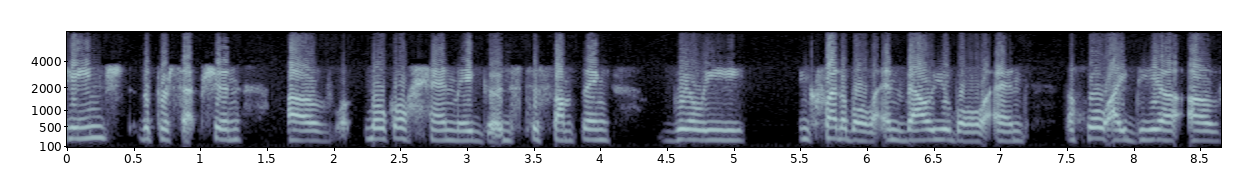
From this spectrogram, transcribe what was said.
changed the perception of local handmade goods to something really incredible and valuable and the whole idea of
